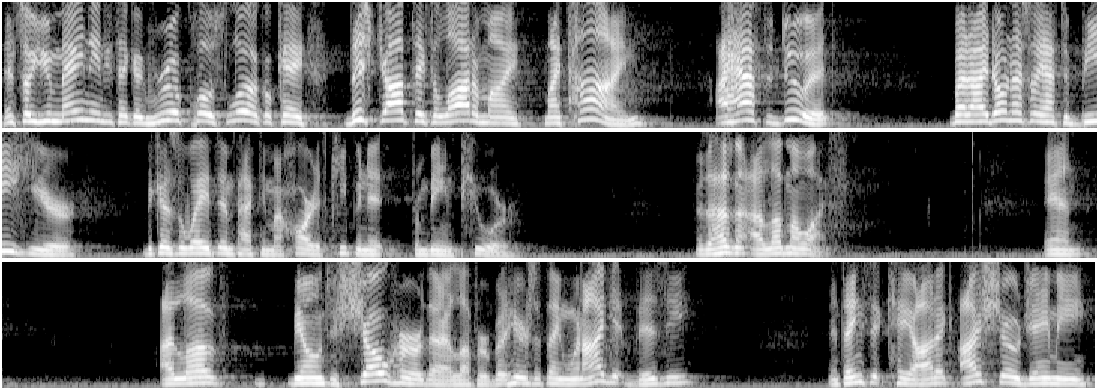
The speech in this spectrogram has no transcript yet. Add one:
And so you may need to take a real close look. Okay, this job takes a lot of my, my time. I have to do it, but I don't necessarily have to be here because the way it's impacting my heart is keeping it from being pure. As a husband, I love my wife. And I love being able to show her that I love her. But here's the thing when I get busy and things get chaotic, I show Jamie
